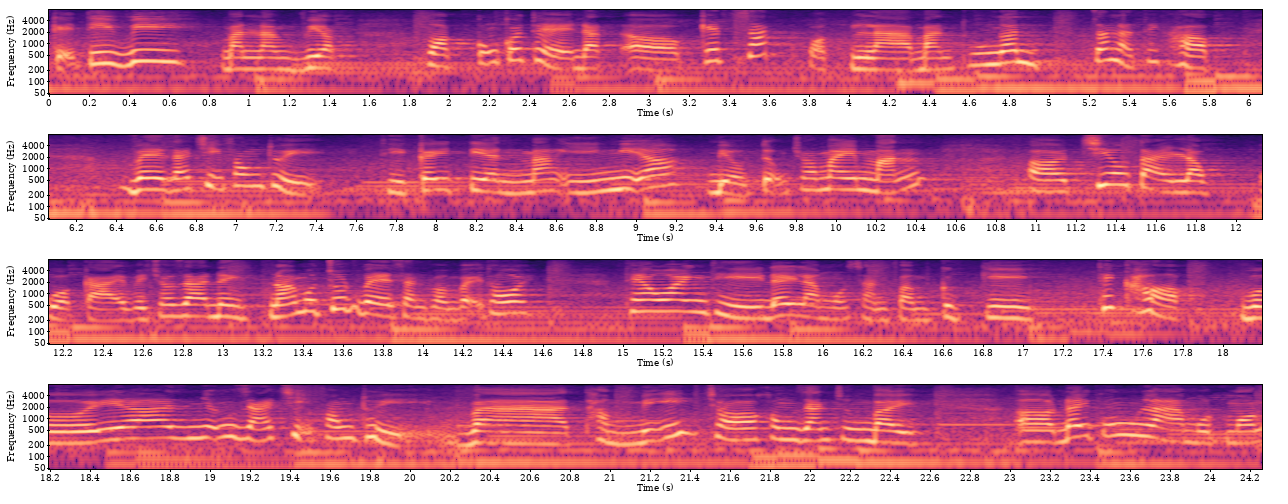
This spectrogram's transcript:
kệ tivi, bàn làm việc hoặc cũng có thể đặt ở kết sắt hoặc là bàn thu ngân, rất là thích hợp. Về giá trị phong thủy thì cây tiền mang ý nghĩa biểu tượng cho may mắn, uh, chiêu tài lộc của cải về cho gia đình. Nói một chút về sản phẩm vậy thôi. Theo anh thì đây là một sản phẩm cực kỳ thích hợp với uh, những giá trị phong thủy và thẩm mỹ cho không gian trưng bày. À, đây cũng là một món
